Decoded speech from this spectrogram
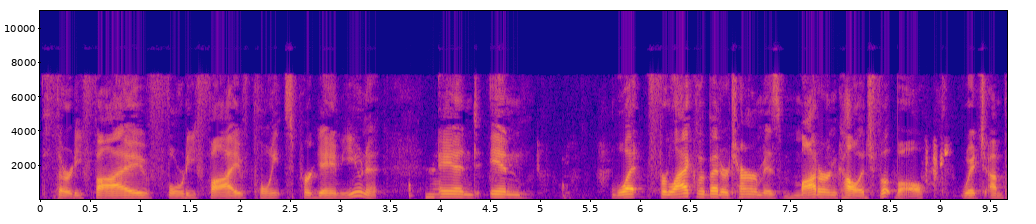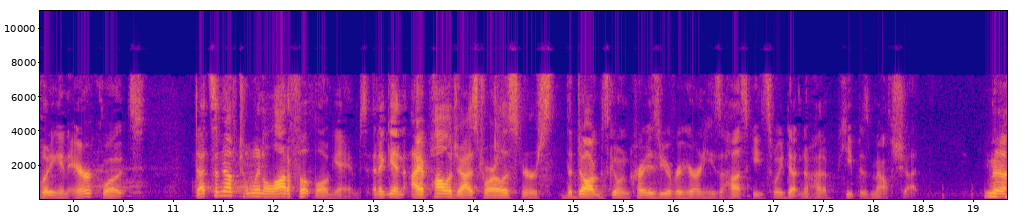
35, 45 points per game unit. And in what, for lack of a better term, is modern college football, which I'm putting in air quotes, that's enough to win a lot of football games. And again, I apologize to our listeners. The dog's going crazy over here, and he's a husky, so he doesn't know how to keep his mouth shut. No,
